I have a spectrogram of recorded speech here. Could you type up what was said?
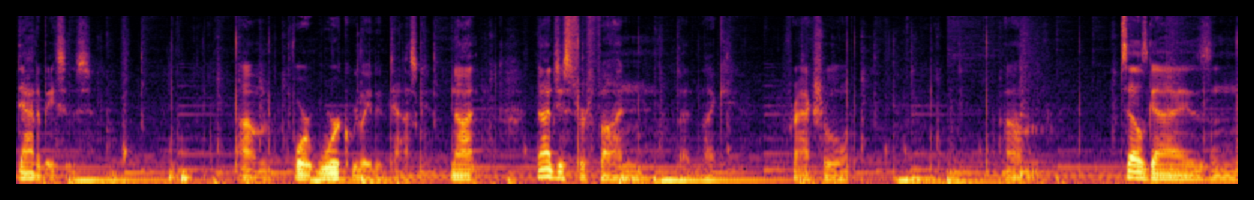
databases um, for work-related tasks, not not just for fun, but like for actual um, sales guys and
